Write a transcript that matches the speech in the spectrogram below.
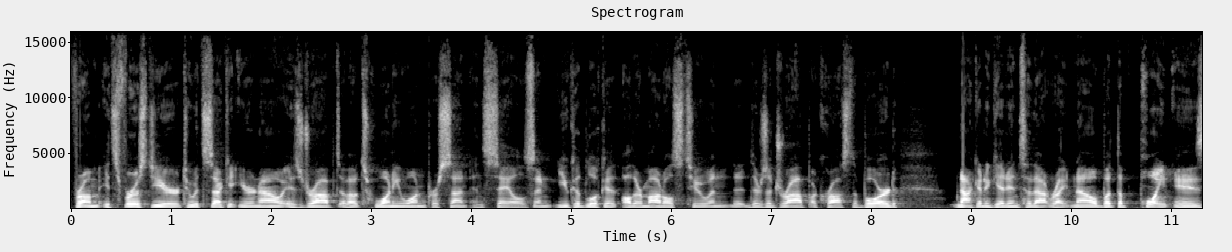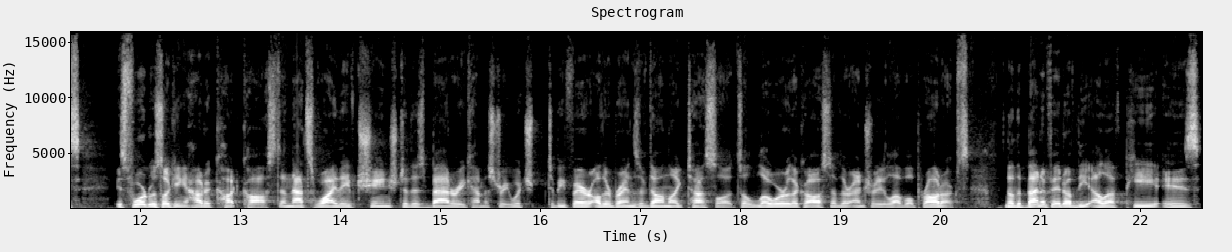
from its first year to its second year now, is dropped about 21% in sales. And you could look at other models too, and there's a drop across the board. Not going to get into that right now, but the point is, is Ford was looking at how to cut costs, and that's why they've changed to this battery chemistry, which, to be fair, other brands have done like Tesla to lower the cost of their entry level products. Now, the benefit of the LFP is,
